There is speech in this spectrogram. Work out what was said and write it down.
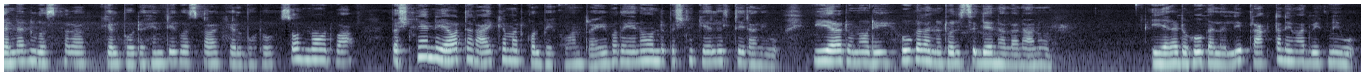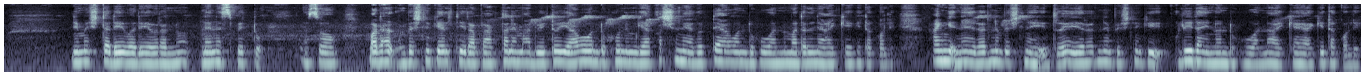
ಗಂಡನಿಗೋಸ್ಕರ ಕೇಳ್ಬೋದು, ಹೆಂಡತಿಗೋಸ್ಕರ ಕೇಳ್ಬೋದು. ಸೊ ನೋಡುವ, ಪ್ರಶ್ನೆಯನ್ನು ಯಾವ ಥರ ಆಯ್ಕೆ ಮಾಡ್ಕೊಳ್ಬೇಕು ಅಂದರೆ ಇವಾಗ ಏನೋ ಒಂದು ಪ್ರಶ್ನೆ ಕೇಳಿರ್ತೀರ ನೀವು? ಈ ಎರಡು ನೋಡಿ, ಹೂಗಳನ್ನು ತೋರಿಸಿದ್ದೇನಲ್ಲ ನಾನು? ಈ ಎರಡು ಹೂಗಳಲ್ಲಿ ಪ್ರಾರ್ಥನೆ ಮಾಡಬೇಕು ನೀವು. ನಿಮ್ಮಿಷ್ಟ ದೇವ ದೇವರನ್ನು ನೆನೆಸ್ಬಿಟ್ಟು. ಸೊ ಮೊದ ಪ್ರಶ್ನೆ ಕೇಳ್ತೀರಾ, ಪ್ರಾರ್ಥನೆ ಮಾಡಿಬಿಟ್ಟು, ಯಾವ ಒಂದು ಹೂ ನಿಮಗೆ ಆಕರ್ಷಣೆ ಆಗುತ್ತೆ, ಆ ಒಂದು ಹೂವನ್ನು ಮೊದಲನೇ ಆಯ್ಕೆಯಾಗಿ ತಗೊಳ್ಳಿ ಹಾಗೆಯೇ ಎರಡನೇ ಪ್ರಶ್ನೆ ಇದ್ದರೆ ಎರಡನೇ ಪ್ರಶ್ನೆಗೆ ಉಳಿದ ಇನ್ನೊಂದು ಹೂವನ್ನು ಆಯ್ಕೆಯಾಗಿ ತಗೊಳ್ಳಿ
